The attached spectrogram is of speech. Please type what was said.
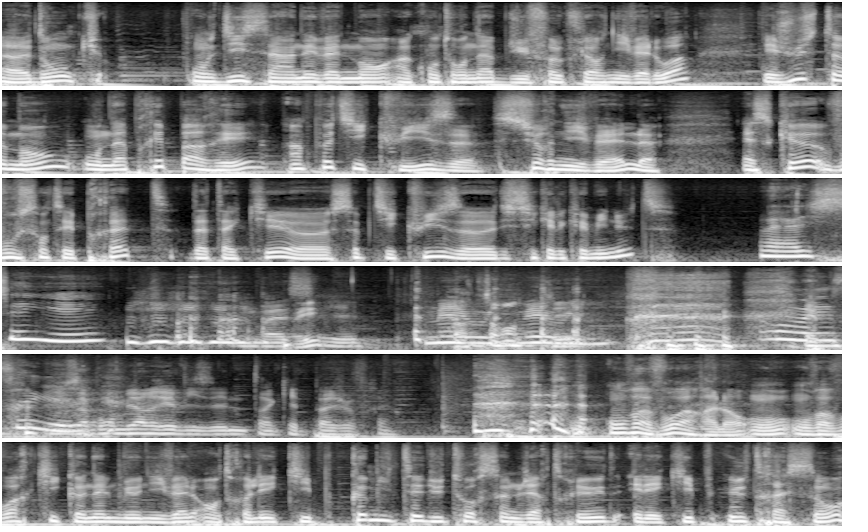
Euh, donc, on le dit, c'est un événement incontournable du folklore nivellois. Et justement, on a préparé un petit quiz sur Nivelles. Est-ce que vous vous sentez prête d'attaquer ce petit quiz d'ici quelques minutes? On va essayer. On va essayer. Mais oui, Attendez. mais oui. On va essayer. Nous avons bien révisé, ne t'inquiète pas, Geoffrey. On va voir alors, on, on va voir qui connaît le mieux Nivelles entre l'équipe Comité du Tour Sainte-Gertrude et l'équipe Ultrason.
